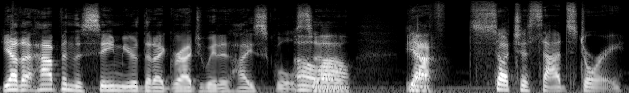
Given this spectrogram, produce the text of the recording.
Yeah, that happened the same year that I graduated high school. Oh, so, wow. yeah. such a sad story.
